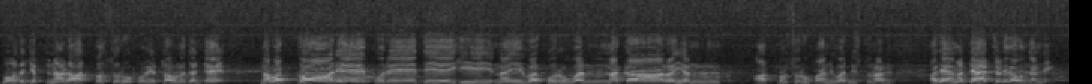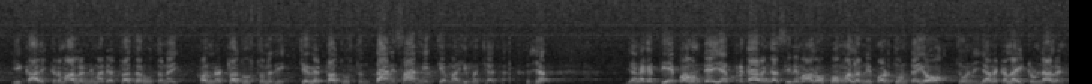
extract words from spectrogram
బోధ చెప్తున్నాడు ఆత్మస్వరూపం ఎట్లా ఉన్నదంటే నవద్వారే పురే దేహి నైవ కురువన్న కారయన్. ఆత్మస్వరూపాన్ని వర్ణిస్తున్నాడు. అదే అన్అటాచ్డ్గా ఉందండి. ఈ కార్యక్రమాలన్నీ మరి ఎట్లా జరుగుతున్నాయి? కన్ను ఎట్లా చూస్తున్నది? చెవి ఎట్లా చూస్తుంది? దాని సాన్నిధ్య మహిమ చేత. వెనక దీపం ఉంటే ఏ ప్రకారంగా సినిమాలో బొమ్మలన్నీ పడుతుంటాయో చూడండి. వెనక లైట్ ఉండాలండి.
